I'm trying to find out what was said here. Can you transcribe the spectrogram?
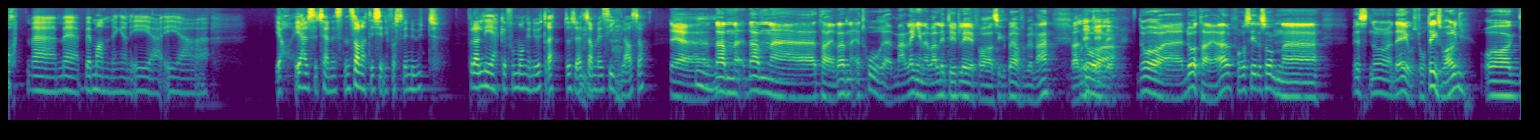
opp med, med bemanningen i, i, eh, ja, i helsetjenesten, sånn at de ikke forsvinner ut. For da leker for mange ut, rett og slett som med sigler, altså. Det, Den, den, eh, Terje, den, jeg tror meldingen er veldig tydelig fra Sykepleierforbundet. Veldig Og da, tydelig. Da, eh, da, Terje, for å si det sånn eh, hvis nå, Det er jo stortingsvalg. Og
